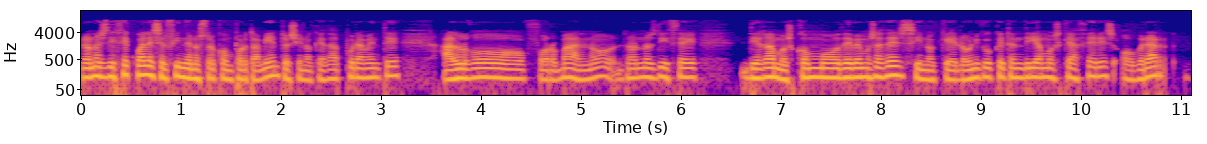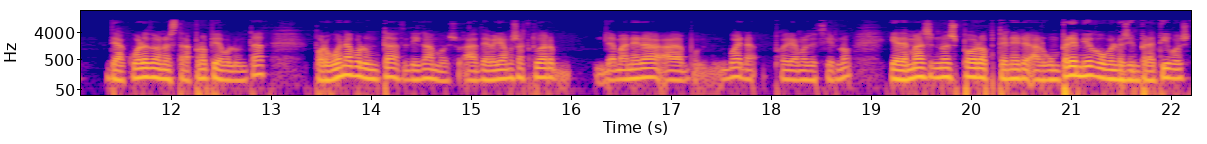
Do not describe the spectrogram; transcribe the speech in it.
No nos dice cuál es el fin de nuestro comportamiento, sino que da puramente algo formal, ¿no? No nos dice, digamos, cómo debemos hacer, sino que lo único que tendríamos que hacer es obrar de acuerdo a nuestra propia voluntad, por buena voluntad, digamos, deberíamos actuar de manera buena, podríamos decir, ¿no? Y además no es por obtener algún premio, como en los imperativos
